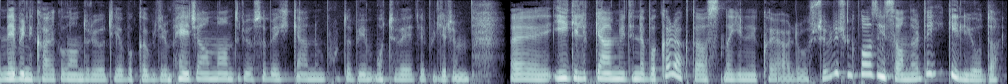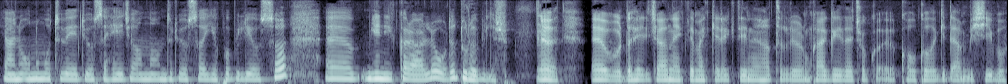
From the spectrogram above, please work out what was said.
ne beni kaygılandırıyor diye bakabilirim. Heyecanlandırıyorsa belki kendimi burada bir motive edebilirim. Ee, iyi gelip gelmediğine bakarak da aslında yeni kararlar oluşturabilir. Çünkü bazı insanlara da iyi geliyor da. Yani onu motive ediyorsa, heyecanlandırıyorsa, yapabiliyorsa e, yeni kararlar orada durabilir. Evet, e, burada heyecanı eklemek gerektiğini hatırlıyorum. Kaygıyı da çok e, kol kola giden bir şey bu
